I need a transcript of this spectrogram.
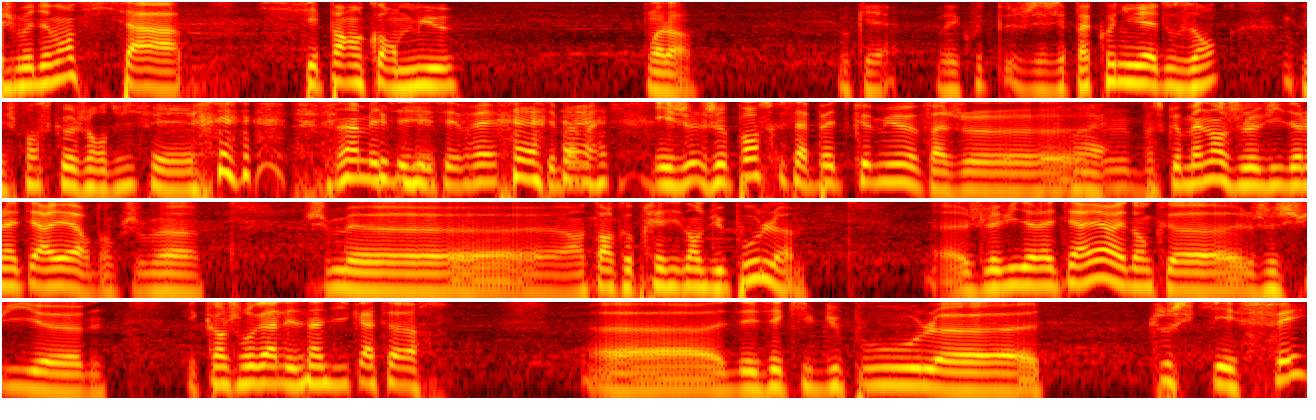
je me demande si ça, si c'est pas encore mieux. Voilà. Ok. Bah écoute, j'ai pas connu il y a 12 ans, mais je pense qu'aujourd'hui c'est. non, mais c'est vrai. Pas mal. Et je, je, pense que ça peut être que mieux. Enfin, je, parce que maintenant je le vis de l'intérieur, donc je me, je me, en tant que président du pool, euh, je le vis de l'intérieur et donc euh, je suis. Euh, et quand je regarde les indicateurs des équipes du pool, tout ce qui est fait,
